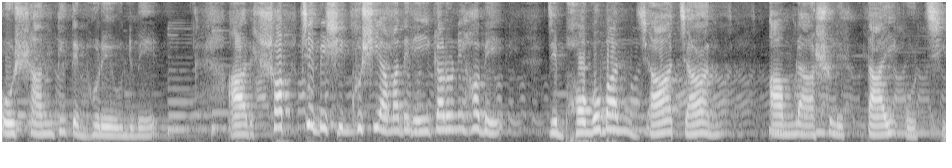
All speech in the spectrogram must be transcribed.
ও শান্তিতে ভরে উঠবে। আর সবচেয়ে বেশি খুশি আমাদের এই কারণে হবে যে ভগবান যা চান, আমরা আসলে তাই করছি।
